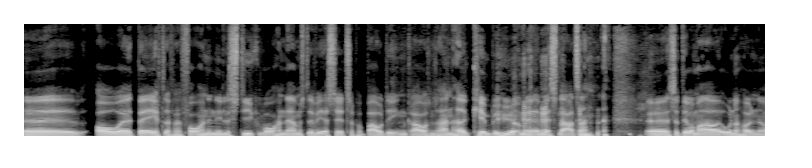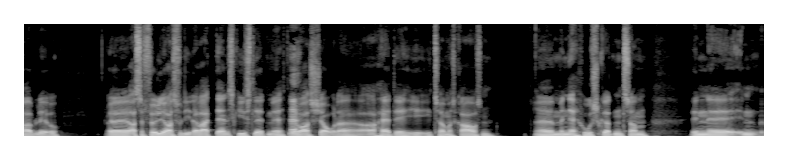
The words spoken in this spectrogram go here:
Øh, og øh, bagefter får han en elastik, hvor han nærmest er ved at sætte sig på bagdelen Grausen. Så han havde et kæmpe hyr med, med Slatern. øh, så det var meget underholdende at opleve. Øh, og selvfølgelig også, fordi der var et dansk islet med. Det ja. var også sjovt at, at have det i, i Thomas Grausen. Øh, men jeg husker den som en, øh, en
